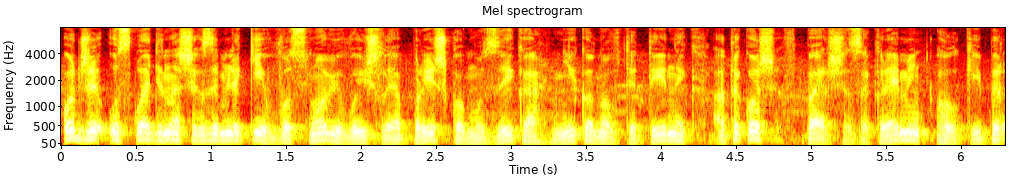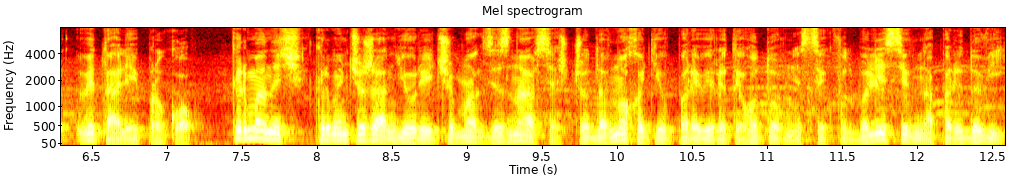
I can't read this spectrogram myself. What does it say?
Отже, у складі наших земляків в основі вийшли Апришко, Музика, Ніконов, Титиник, а також вперше за кремінь голкіпер Віталій Прокоп. Керманич кременчужан Юрій Чумак зізнався, що давно хотів перевірити готовність цих футболістів на передовій.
